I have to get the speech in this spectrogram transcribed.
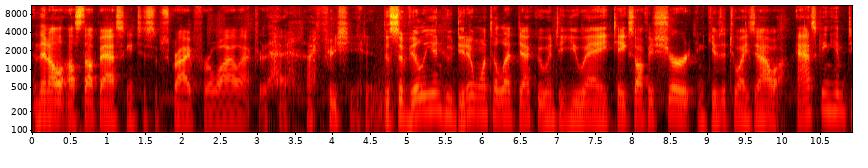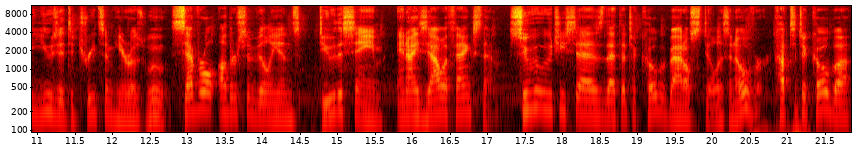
and then I'll, I'll stop asking to subscribe for a while after that. I appreciate it. The civilian who didn't want to let Deku into UA takes off his shirt and gives it to Aizawa, asking him to use it to treat some hero's wounds. Several other civilians do the same, and Aizawa thanks them. Tsukauchi says that the Takoba battle still isn't over. Cut to Takoba,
